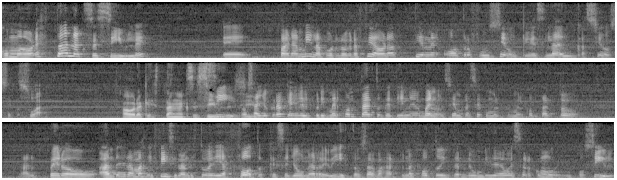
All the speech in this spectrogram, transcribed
como ahora es tan accesible, eh, para mí la pornografía ahora tiene otra función, que es la educación sexual. Ahora que es tan accesible. Sí, o sea, yo creo que el primer contacto que tiene, bueno, siempre ha sido como el primer contacto, pero antes era más difícil, antes tú veías fotos, qué sé yo, una revista, o sea, bajarte una foto de internet, un video, eso era como imposible.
